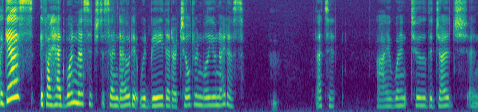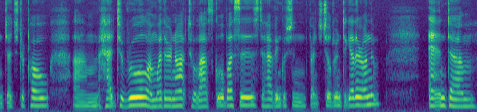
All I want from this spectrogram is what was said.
I guess if I had one message to send out, it would be that our children will unite us. That's it. I went to the judge, and Judge Drapeau um, had to rule on whether or not to allow school buses to have English and French children together on them. And um,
